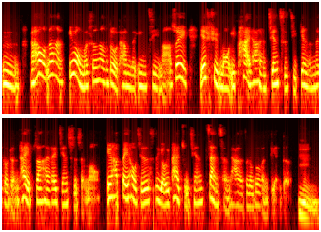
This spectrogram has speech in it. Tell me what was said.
嗯，然后那因为我们身上都有他们的印记嘛，所以也许某一派他很坚持己见的那个人，他也不知道他在坚持什么，因为他背后其实是有一派祖先赞成他的这个论点的。嗯，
